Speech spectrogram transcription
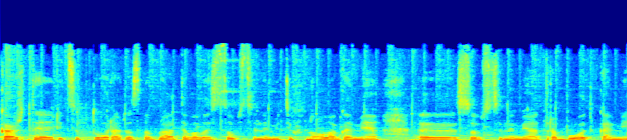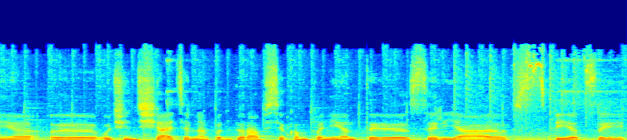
Каждая рецептура разрабатывалась собственными технологами, э, собственными отработками, э, очень тщательно подбирав все компоненты сырья, специй,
